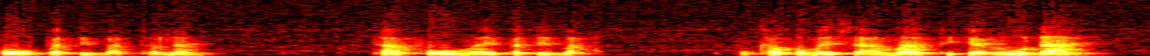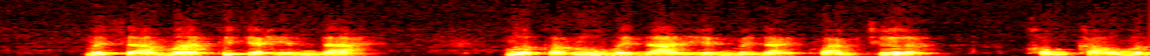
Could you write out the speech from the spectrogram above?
ผู้ปฏิบัติเท่านั้น ถ้าผู้ไม่ปฏิบัติ เขาก็ไม่สามารถที่จะรู้ได้ ไม่สามารถที่จะเห็นได้ เมื่อเขารู้ไม่ได้เห็นไม่ได้ ความเชื่อของเขามัน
